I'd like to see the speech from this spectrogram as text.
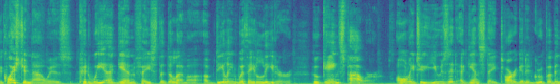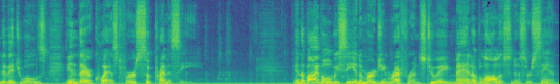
The question now is could we again face the dilemma of dealing with a leader who gains power only to use it against a targeted group of individuals in their quest for supremacy? In the Bible, we see an emerging reference to a man of lawlessness or sin,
